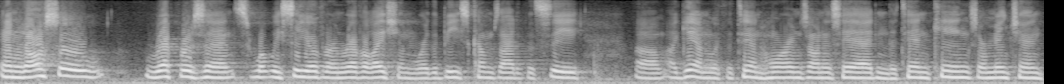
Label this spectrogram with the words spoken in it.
and it also represents what we see over in Revelation, where the beast comes out of the sea, um, again with the ten horns on his head, and the ten kings are mentioned,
